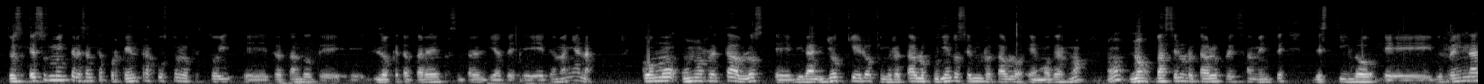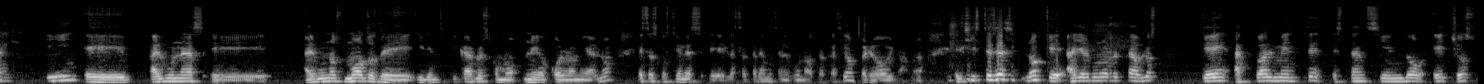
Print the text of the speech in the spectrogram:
Entonces, eso es muy interesante porque entra justo en lo que estoy tratando de, lo que trataré de presentar el día de mañana como unos retablos eh, dirán, yo quiero que mi retablo, pudiendo ser un retablo eh, moderno, ¿no? No, va a ser un retablo precisamente de estilo eh, virreinal y algunas, algunos modos de identificarlo es como neocolonial, ¿no? Estas cuestiones las trataremos en alguna otra ocasión, pero hoy no, ¿no? El chiste es eso, ¿no? Que hay algunos retablos que actualmente están siendo hechos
